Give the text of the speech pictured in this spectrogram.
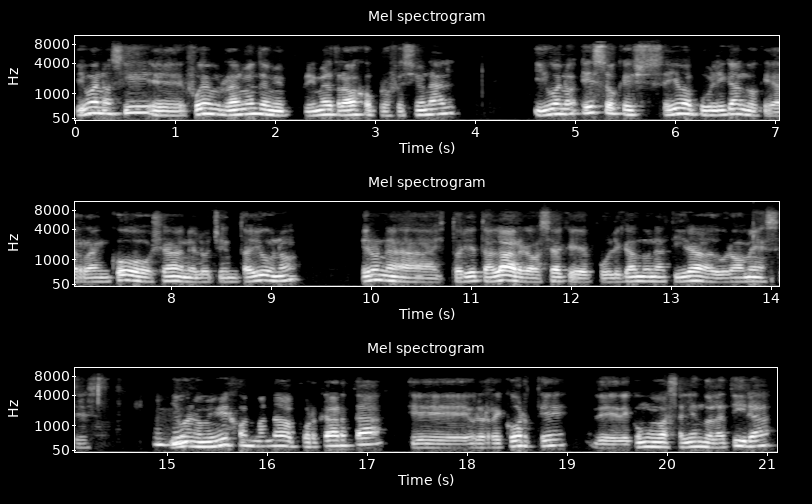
Y bueno, sí, eh, fue realmente mi primer trabajo profesional. Y bueno, eso que se iba publicando, que arrancó ya en el 81, era una historieta larga, o sea que publicando una tira duró meses. Y bueno, mi viejo me mandaba por carta eh, el recorte de, de, cómo iba saliendo la tira,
